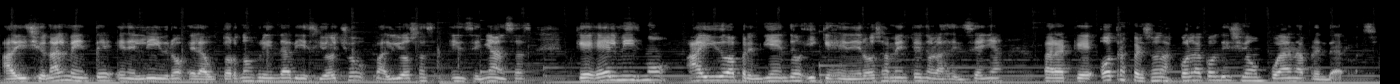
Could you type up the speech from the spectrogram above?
Adicionalmente, en el libro el autor nos brinda 18 valiosas enseñanzas que él mismo ha ido aprendiendo y que generosamente nos las enseña para que otras personas con la condición puedan aprenderlas.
